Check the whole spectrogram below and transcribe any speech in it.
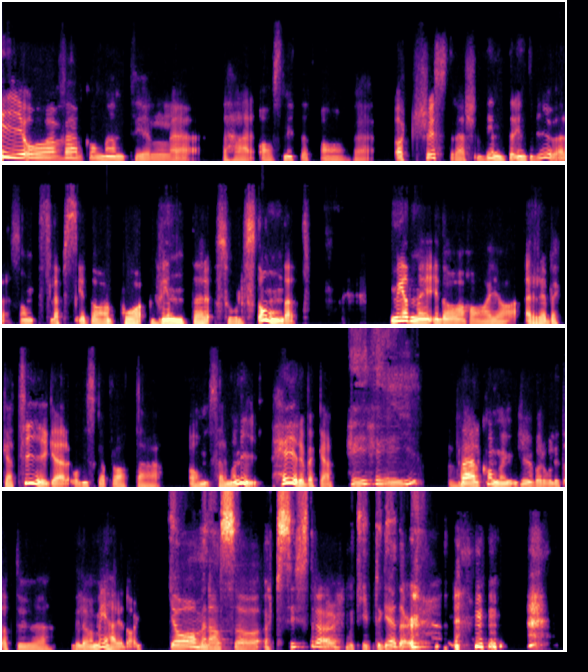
Hej och välkommen till eh, det här avsnittet av eh, Örtsystrars vinterintervjuer som släpps idag på Vintersolståndet. Med mig idag har jag Rebecka Tiger och vi ska prata om ceremoni. Hej Rebecka! Hej hej! Välkommen! Gud vad roligt att du eh, ville vara med här idag. Ja, men alltså örtsystrar, we keep together.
